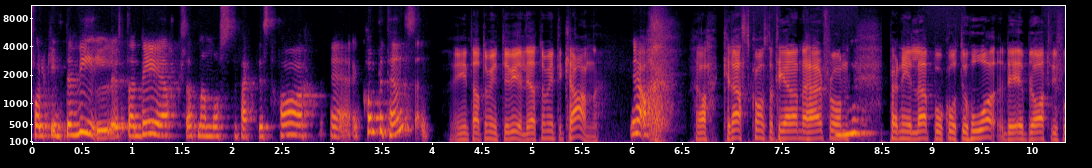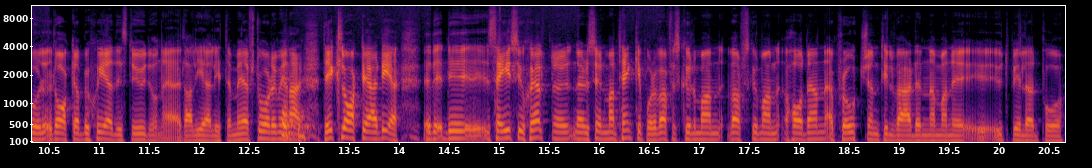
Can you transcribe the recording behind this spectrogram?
folk inte vill, utan det är också att man måste faktiskt ha kompetensen. Det är inte att de inte vill, det är att de inte kan. Ja. Ja, krasst konstaterande här från. Pernilla på KTH. Det är bra att vi får raka besked i studion. Jag raljerar lite, men jag förstår vad du menar. Det är klart det är det. Det, det säger sig självt när, när, du ser, när man tänker på det. Varför skulle man, varför skulle man ha den approachen till världen när man är utbildad på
